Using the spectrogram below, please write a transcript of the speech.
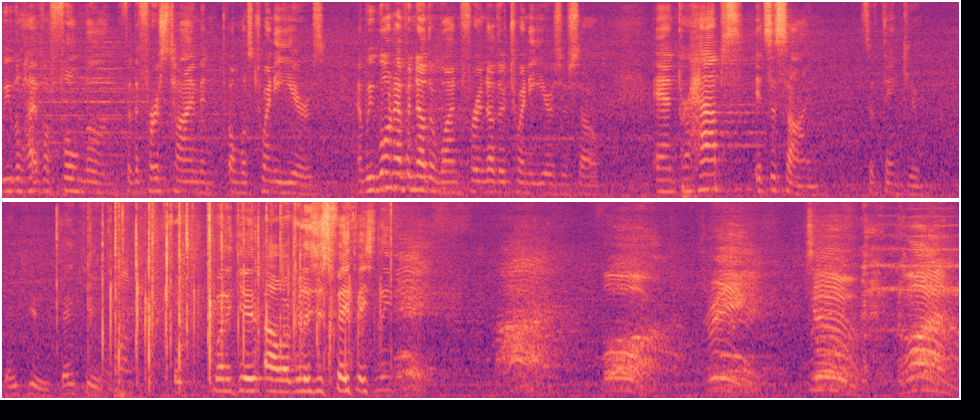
we will have a full moon for the first time in almost 20 years. And we won't have another one for another 20 years or so. And perhaps it's a sign. So thank you. Thank you. Thank you. So we want to give our religious faith-based leader. Eight, five, four, three, two, one.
